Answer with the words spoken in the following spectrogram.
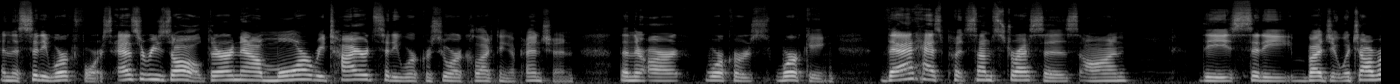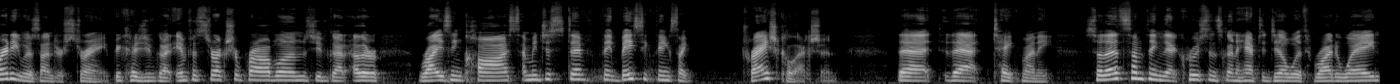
in the city workforce. As a result, there are now more retired city workers who are collecting a pension than there are workers working. That has put some stresses on the city budget, which already was under strain because you've got infrastructure problems, you've got other rising costs. I mean, just basic things like trash collection that that take money. So that's something that Krewson's going to have to deal with right away.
